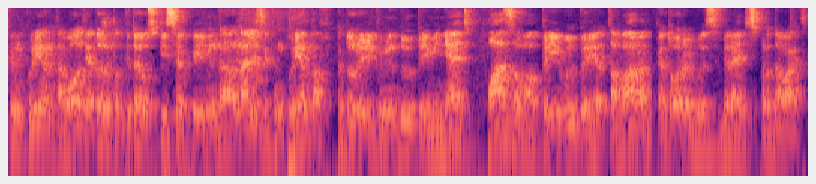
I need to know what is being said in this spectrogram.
конкурента. Вот, я тоже подготовил список именно анализа конкурентов, которые рекомендую применять базово при выборе товара, который вы собираетесь продавать.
